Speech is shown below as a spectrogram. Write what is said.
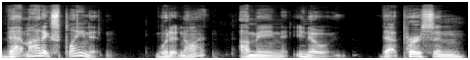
that might explain it, would it not? I mean, you know, that person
